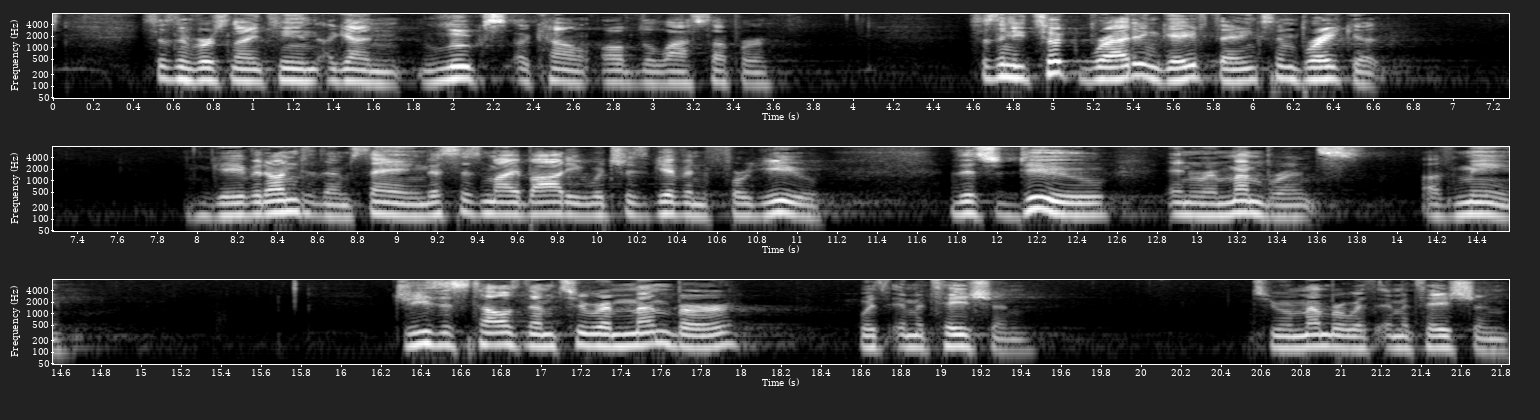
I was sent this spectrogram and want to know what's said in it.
It says in verse 19, again, Luke's account of the Last Supper says, And he took bread and gave thanks and brake it, and gave it unto them, saying, This is my body which is given for you. This do in remembrance of me. Jesus tells them to remember with imitation. To remember with imitation.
